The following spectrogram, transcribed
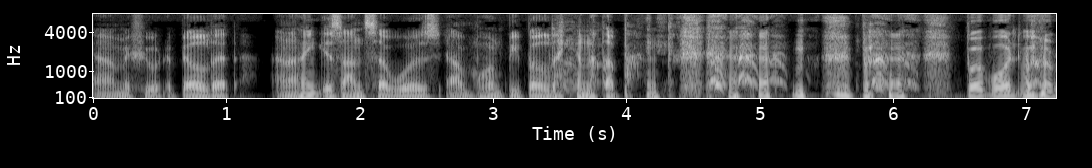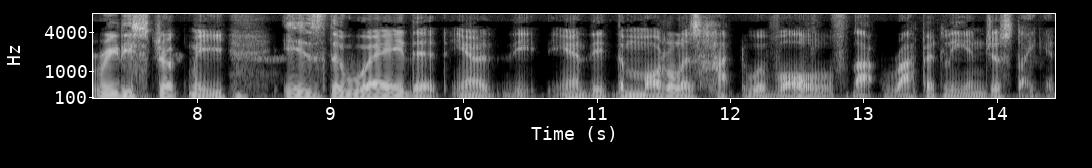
um, if you were to build it? And I think his answer was, I won't be building another bank. but, but what, what really struck me is the way that, you know, the, you know, the, the model has had to evolve that rapidly in just like,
